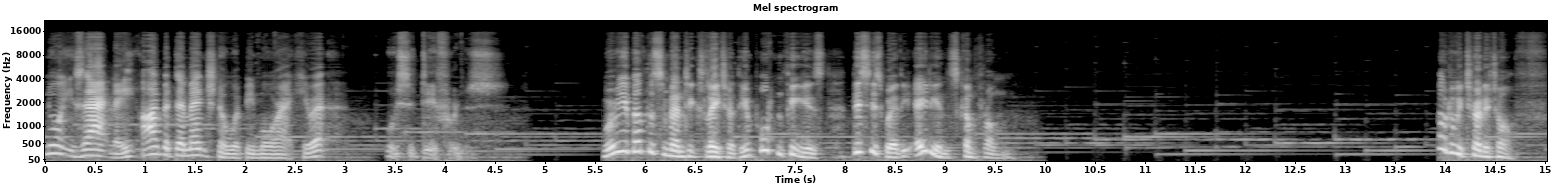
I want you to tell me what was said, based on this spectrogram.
Not exactly. Hyperdimensional would be more accurate. What's the difference? Worry about the semantics later. The important thing is, this is where the aliens come from. How do we turn it off?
